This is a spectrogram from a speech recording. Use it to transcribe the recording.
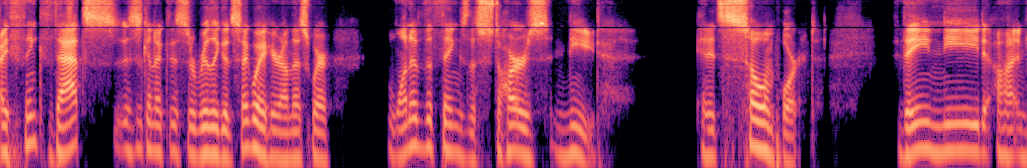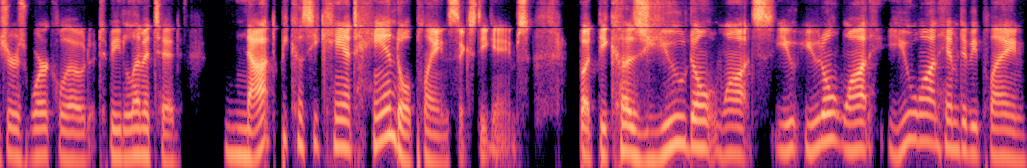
I think that's this is gonna this is a really good segue here on this where one of the things the Stars need, and it's so important, they need Oettinger's workload to be limited not because he can't handle playing 60 games but because you don't want you you don't want you want him to be playing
